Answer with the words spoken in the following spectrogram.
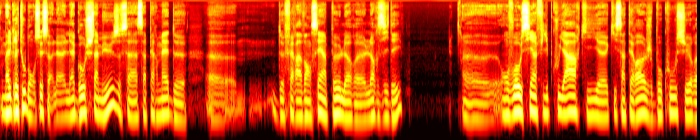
malgré tout, bon, c'est ça. La, gauche s'amuse, ça, ça, permet de, euh, de faire avancer un peu leurs idées. Euh, on voit aussi un Philippe Couillard qui, qui s'interroge beaucoup sur,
